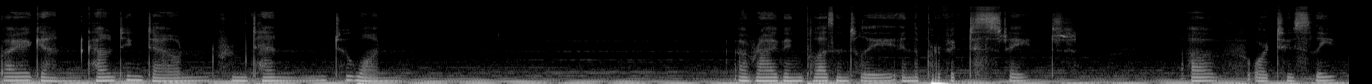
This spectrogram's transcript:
By again counting down from 10 to 1, arriving pleasantly in the perfect state of or to sleep.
